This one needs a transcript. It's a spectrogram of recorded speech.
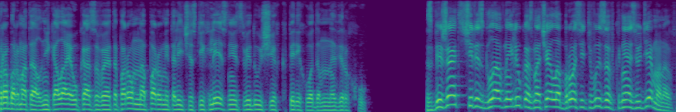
пробормотал Николай, указывая топором на пару металлических лестниц, ведущих к переходам наверху. Сбежать через главный люк означало бросить вызов князю демонов,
